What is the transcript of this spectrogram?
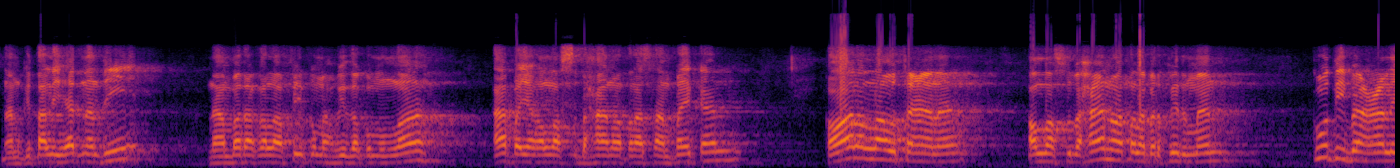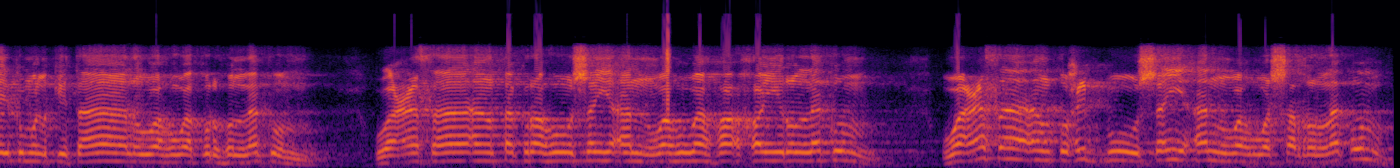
Nah, kita lihat nanti, nah barakallahu fiikum hafizakumullah, apa yang Allah Subhanahu wa taala sampaikan. Qala Allah Ta'ala, Allah Subhanahu wa taala berfirman, kutiba alaikumul qitalu wa huwa kurhul lakum wa asa an takrahu syai'an wa huwa khairul lakum wa asa an tuhibbu syai'an wa huwa syarrul lakum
